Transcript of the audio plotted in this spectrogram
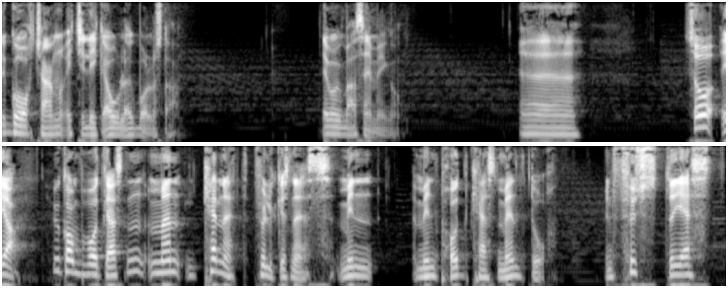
det går ikke an å ikke like Olaug Bollestad. Det må jeg bare si med en gang. Uh, så ja, hun kom på podkasten, men Kenneth Fylkesnes, min, min podkast-mentor Min første gjest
